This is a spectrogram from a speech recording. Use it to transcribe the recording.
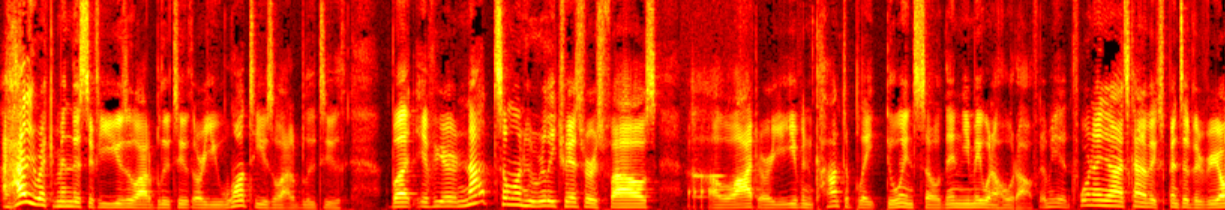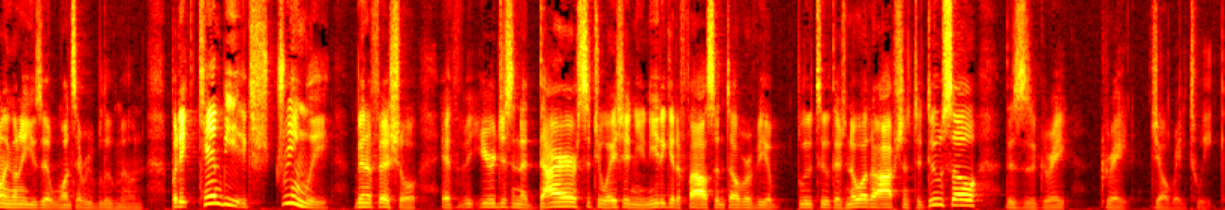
I highly recommend this if you use a lot of Bluetooth or you want to use a lot of Bluetooth. But if you're not someone who really transfers files uh, a lot or you even contemplate doing so, then you may want to hold off. I mean, $4.99 is kind of expensive if you're only going to use it once every blue moon. But it can be extremely beneficial if you're just in a dire situation, you need to get a file sent over via Bluetooth, there's no other options to do so. This is a great, great jailbreak tweak.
